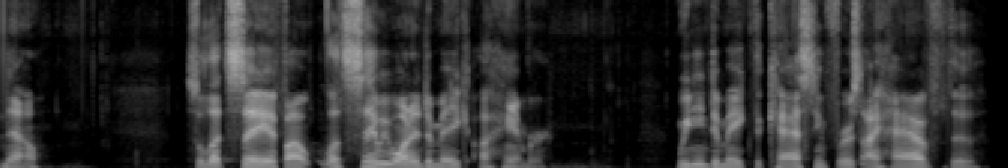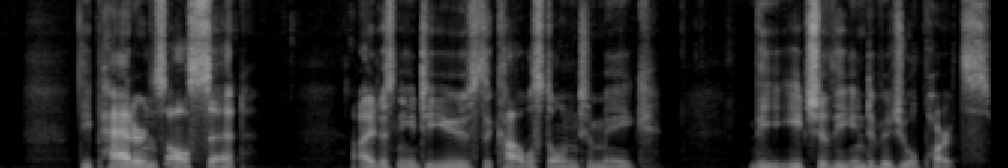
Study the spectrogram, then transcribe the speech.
Now, so let's say if I let's say we wanted to make a hammer. We need to make the casting first. I have the the patterns all set. I just need to use the cobblestone to make the each of the individual parts.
